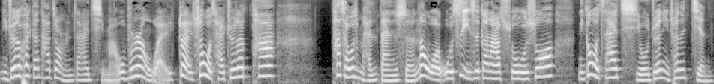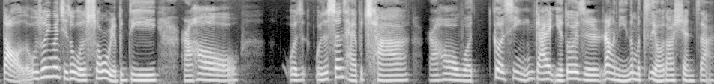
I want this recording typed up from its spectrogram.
你觉得会跟他这种人在一起吗？我不认为，对，所以我才觉得他，他才为什么还是单身？那我我自己是跟他说，我说你跟我在一起，我觉得你算是捡到了。我说因为其实我的收入也不低，然后我我的身材不差，然后我个性应该也都一直让你那么自由到现在。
